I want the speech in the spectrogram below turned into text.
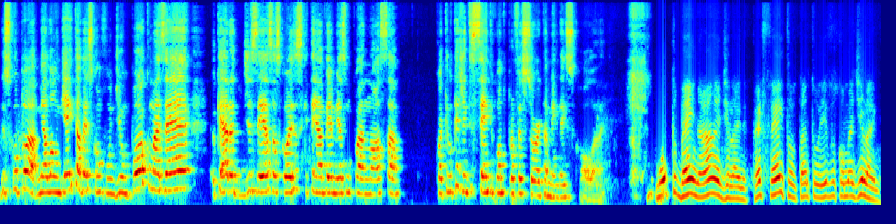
Desculpa, me alonguei, talvez confundi um pouco, mas é eu quero dizer essas coisas que têm a ver mesmo com a nossa, com aquilo que a gente sente enquanto professor também da escola. Né? Muito bem, não, Edilene? Perfeito, tanto o Ivo como a Edilene.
